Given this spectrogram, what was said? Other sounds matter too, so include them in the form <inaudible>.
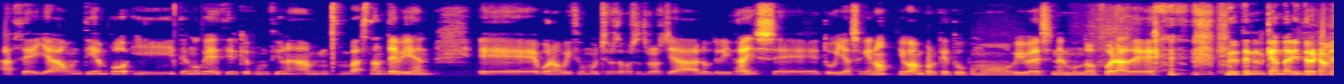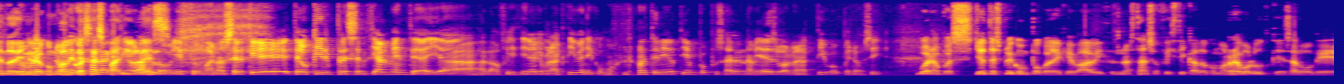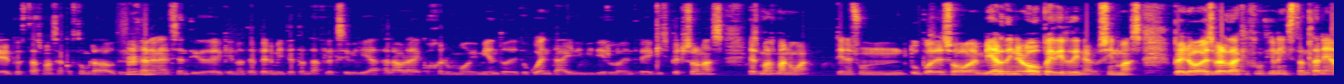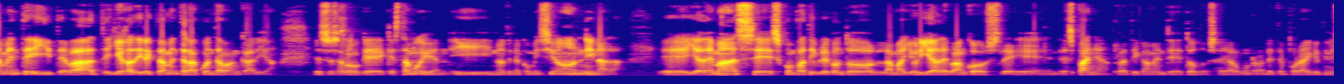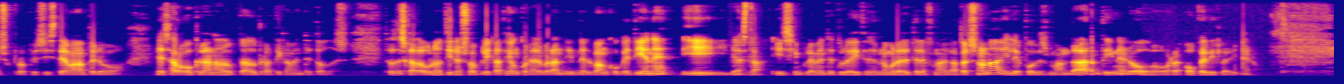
hace ya un tiempo y tengo que decir que funciona mm, bastante bien. Eh, bueno, Bizum muchos de vosotros ya lo utilizáis, eh, tú ya sé que no, Iván, porque tú como vives en el mundo fuera de, <laughs> de tener que andar intercambiando No me- dinero con no me bancos dejan españoles. activarlo, Bizum, a no ser que tengo que ir presencialmente ahí a, a la oficina que me lo activen y como <laughs> no he tenido tiempo, pues ahora en Navidades igual me lo activo, pero sí. Bueno, pues yo te explico un poco de qué va Bizum. No es tan sofisticado como Revolut, que es algo que tú estás más acostumbrado a utilizar en el sentido de que no te permite tanta flexibilidad a la hora de coger un movimiento de tu cuenta y dividirlo entre X personas. Es más manual. Tienes un, tú puedes o enviar dinero o pedir dinero, sin más. Pero es verdad que funciona instantáneamente y te va, te llega directamente a la cuenta bancaria. Eso es algo que, que está muy bien y no tiene comisión ni nada. Eh, y además es compatible con toda la mayoría de bancos de, de España, prácticamente todos. Hay algún rarete por ahí que tiene su propio sistema, pero es algo que lo han adoptado prácticamente todos. Entonces cada uno tiene su aplicación con el branding del banco que tiene y ya está. Y simplemente tú le dices el número de teléfono de la persona y le puedes mandar dinero o pedirle dinero.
